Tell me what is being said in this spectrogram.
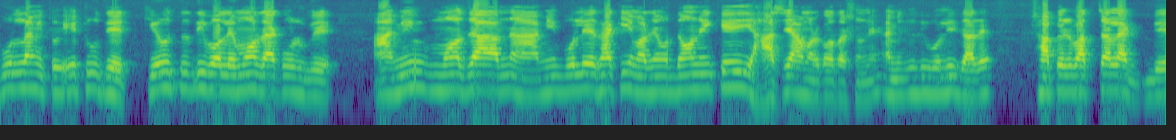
বললামই তো এ টু জেড কেউ যদি বলে মজা করবে আমি মজা না আমি বলে থাকি মাঝে মধ্যে অনেকেই হাসে আমার কথা শুনে। আমি যদি বলি যারে সাপের বাচ্চা লাগবে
